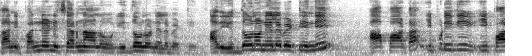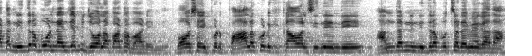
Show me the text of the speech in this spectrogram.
కానీ పన్నెండు చరణాలు యుద్ధంలో నిలబెట్టింది. అది యుద్ధంలో నిలబెట్టింది ఆ పాట ఇప్పుడు ఇది ఈ పాట నిద్రపోండి అని చెప్పి జోలపాట పాడింది. బహుశా ఇప్పుడు పాలకుడికి కావాల్సిందేంది? అందరిని నిద్రపుచ్చడమే కదా.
